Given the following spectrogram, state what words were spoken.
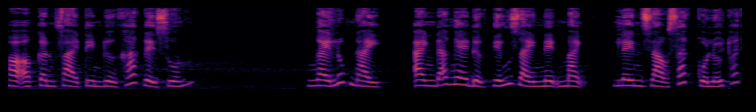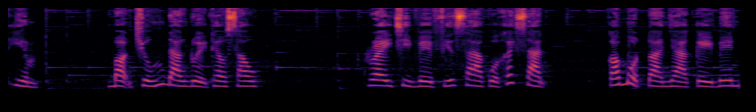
Họ cần phải tìm đường khác để xuống. Ngay lúc này, anh đã nghe được tiếng giày nện mạnh lên rào sắt của lối thoát hiểm. Bọn chúng đang đuổi theo sau. Gray chỉ về phía xa của khách sạn. Có một tòa nhà kề bên.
